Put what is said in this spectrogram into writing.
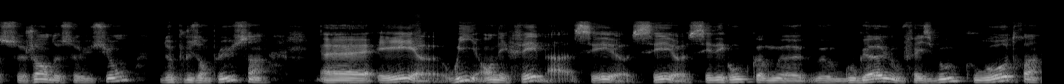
ce genre de solution de plus en plus. Et oui, en effet, bah, c'est des groupes comme Google ou Facebook ou autres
